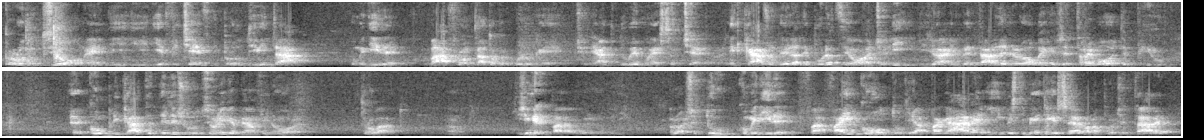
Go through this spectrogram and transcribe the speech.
produzione, di, di, di efficienza, di produttività, come dire, va affrontato per quello che è, cioè neanche dovremmo essere certi. Nel caso della depurazione, cioè lì bisogna inventare delle robe che sono tre volte più eh, complicate delle soluzioni che abbiamo finora trovato. No? Chi si che ne paga quello? Allora se tu, come dire, fa, fai il conto che a pagare gli investimenti che servono a progettare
